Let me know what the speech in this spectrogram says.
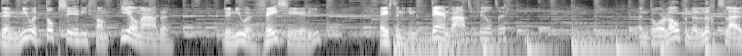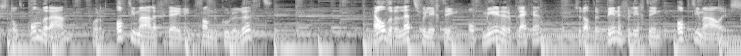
de nieuwe topserie van Iomabe. De nieuwe V-serie heeft een intern waterfilter, een doorlopende luchtsluis tot onderaan voor een optimale verdeling van de koele lucht, heldere LED-verlichting op meerdere plekken zodat de binnenverlichting optimaal is,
